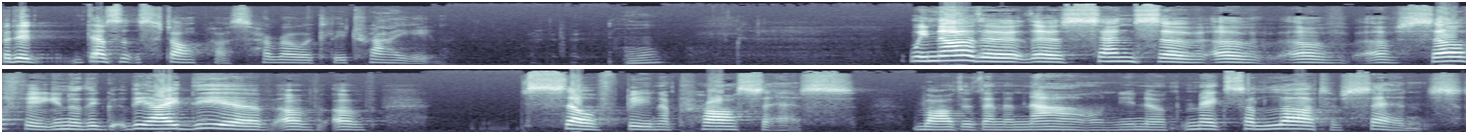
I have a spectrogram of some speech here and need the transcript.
But it doesn't stop us heroically trying. Hmm? We know the, the sense of, of, of, of selfie, you know, the, the idea of, of, of self being a process rather than a noun, you know, makes a lot of sense.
